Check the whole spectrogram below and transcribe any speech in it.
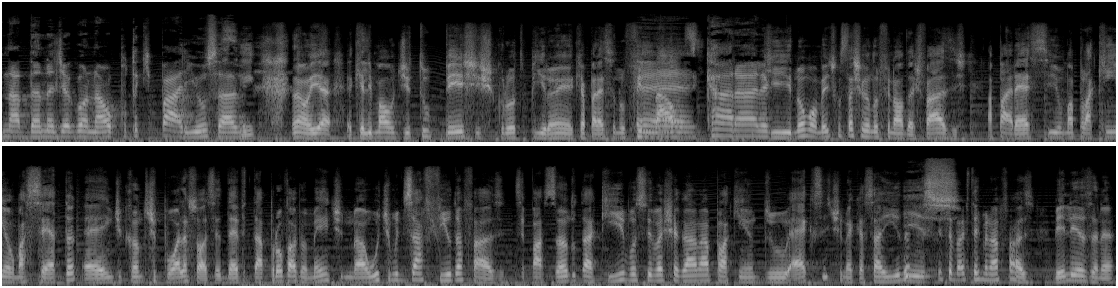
nadando na diagonal, puta que pariu, sabe? Sim. Não, e é aquele maldito peixe escroto piranha que aparece no final. É, caralho. Que normalmente quando você tá chegando no final das fases, aparece uma plaquinha, uma seta, é, indicando, tipo, olha só, você deve estar provavelmente no último desafio da fase. Você passando daqui, você vai chegar na plaquinha do exit, né? Que é a saída, Isso. e você vai terminar a fase. Beleza, né?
